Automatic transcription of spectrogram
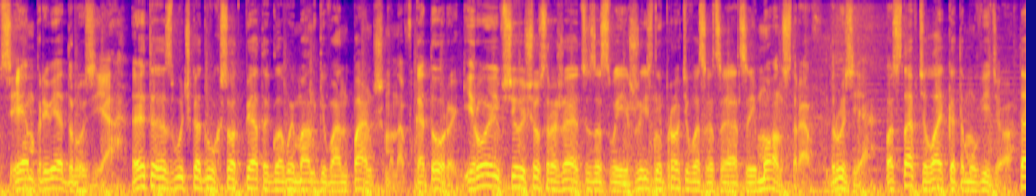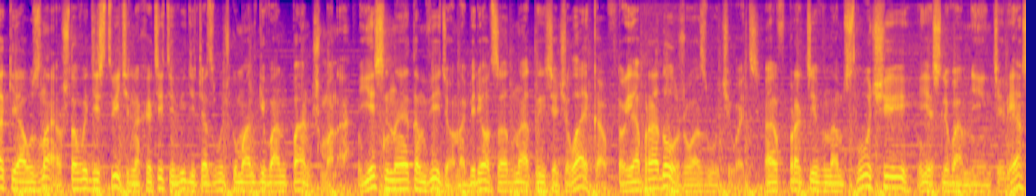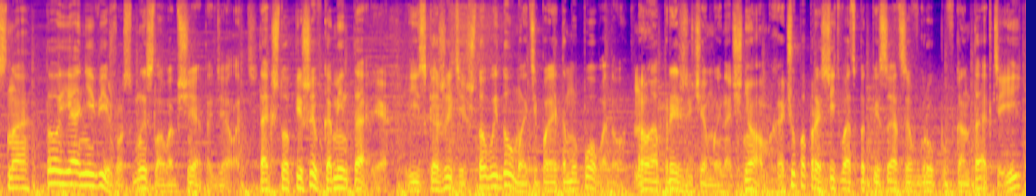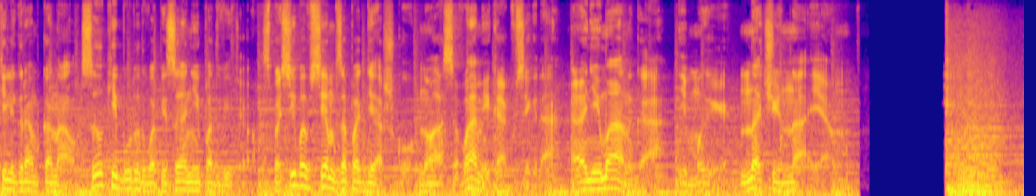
Всем привет, друзья! Это озвучка 205 главы манги Ван Панчмана, в которой герои все еще сражаются за свои жизни против ассоциации монстров. Друзья, поставьте лайк этому видео, так я узнаю, что вы действительно хотите видеть озвучку манги Ван Панчмана. Если на этом видео наберется 1000 лайков, то я продолжу озвучивать. А в противном случае, если вам не интересно, то я не вижу смысла вообще это делать. Так что пиши в комментариях, комментариях и скажите, что вы думаете по этому поводу. Ну а прежде чем мы начнем, хочу попросить вас подписаться в группу ВКонтакте и Телеграм-канал. Ссылки будут в описании под видео. Спасибо всем за поддержку. Ну а с вами, как всегда, Аниманга. И мы начинаем.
